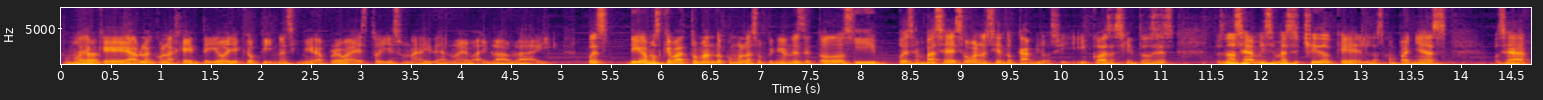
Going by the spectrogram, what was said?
como Ajá. de que hablan con la gente y oye, ¿qué opinas? Y mira, prueba esto y es una idea nueva y bla, bla. Y pues digamos que van tomando como las opiniones de todos y pues en base a eso van haciendo cambios y, cosas así. Entonces, pues no sé, a mí se me hace chido que las compañías, o sea,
